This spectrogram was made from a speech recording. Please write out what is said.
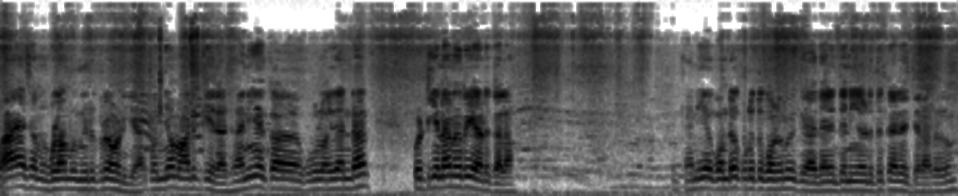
பாயாசம் குழம்பு இருக்கிறபடியா கொஞ்சம் அடுக்கல தனியாக க இதென்றால் பொட்டியனா நிறைய அடுக்கலாம். தனியாக கொண்டு கொடுத்து கொண்டு போய் தனித்தனியாக எடுத்து கறி வச்சிடலாம் அதுவும்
